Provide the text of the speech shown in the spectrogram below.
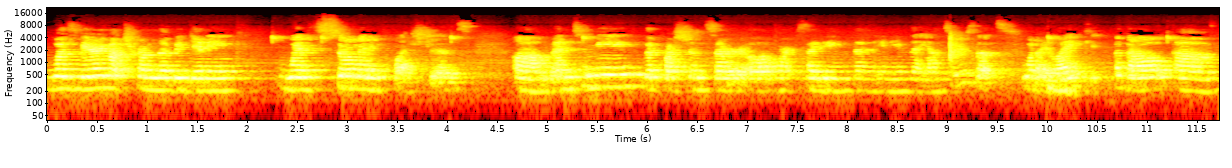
was very much from the beginning with so many questions. Um, and to me, the questions are a lot more exciting than any of the answers. That's what I like about um,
